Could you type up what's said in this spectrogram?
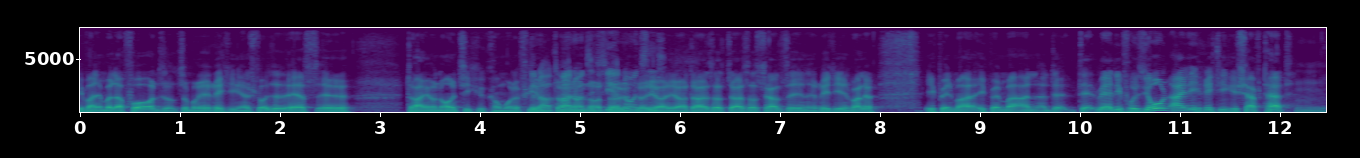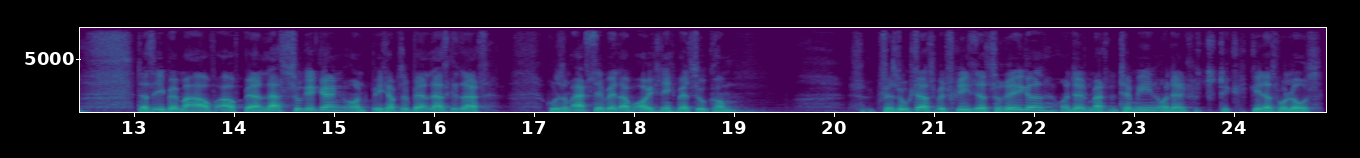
Die waren immer davor und zum richtigen Entschluss erst äh, 93 gekommen oder 94. Genau, 93, 94. Ja, ja, da ist das, da ist das Ganze in, richtig in Walle. Ich bin mal, ich bin mal an, der, der, wer die Fusion eigentlich richtig geschafft hat, mhm. dass ich bin mal auf, auf Bernd Lass zugegangen und ich habe zu Bernd Lass gesagt, Husum 18 wird auf euch nicht mehr zukommen versucht das mit Frieser zu regeln und dann macht einen Termin und dann geht das wohl los.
